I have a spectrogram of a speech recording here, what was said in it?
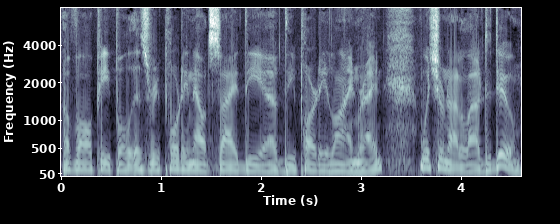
of all people is reporting outside the uh, the party line right? Which you're not allowed to do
